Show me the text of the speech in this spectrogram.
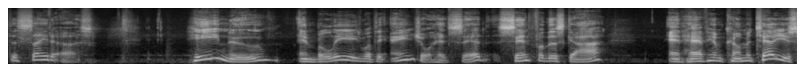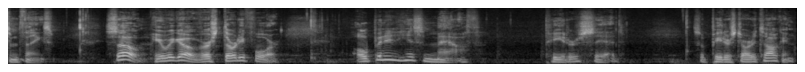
to say to us. He knew and believed what the angel had said send for this guy and have him come and tell you some things. So here we go, verse 34. Opening his mouth, Peter said, So Peter started talking.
